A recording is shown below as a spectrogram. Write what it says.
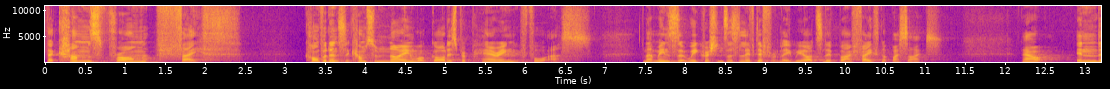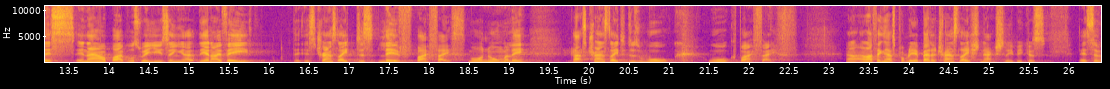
that comes from faith. Confidence that comes from knowing what God is preparing for us. And that means that we Christians live differently. We are to live by faith, not by sight. Now, in, this, in our Bibles, we're using uh, the NIV is translated as live by faith. More normally, that's translated as walk, walk by faith. And I think that's probably a better translation, actually, because it's a,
